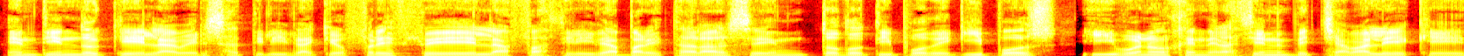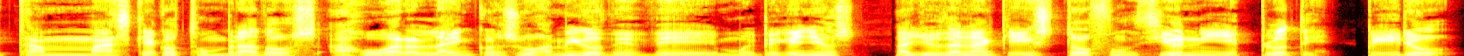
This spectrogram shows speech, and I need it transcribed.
Entiendo que la versatilidad que ofrece, la facilidad para instalarse en todo tipo de equipos y bueno, generaciones de chavales que están más que acostumbrados a jugar online con sus amigos desde muy pequeños, ayudan a que esto funcione y explote. Pero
